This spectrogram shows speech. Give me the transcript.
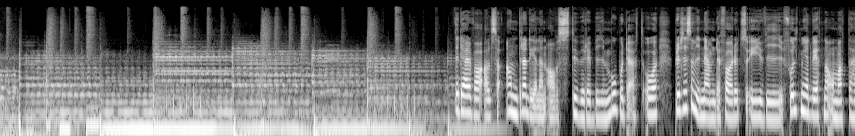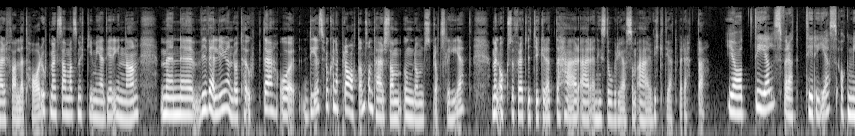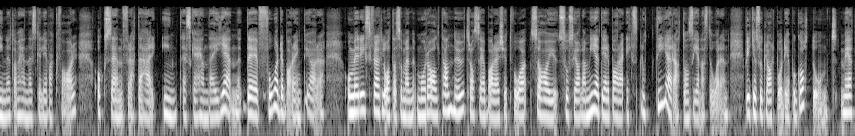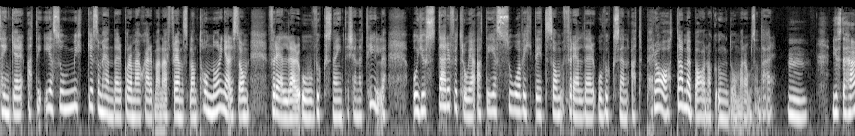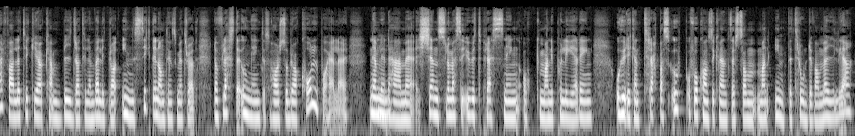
Det där var alltså andra delen av Sturebymordet och precis som vi nämnde förut så är ju vi fullt medvetna om att det här fallet har uppmärksammats mycket i medier innan. Men eh, vi väljer ju ändå att ta upp det och dels för att kunna prata om sånt här som ungdomsbrottslighet men också för att vi tycker att det här är en historia som är viktig att berätta. Ja, dels för att Therese och minnet av henne ska leva kvar och sen för att det här inte ska hända igen. Det får det bara inte göra. Och med risk för att låta som en moraltant nu, trots att jag bara är 22, så har ju sociala medier bara exploderat de senaste åren. Vilket såklart både är på gott och ont. Men jag tänker att det är så mycket som händer på de här skärmarna, främst bland tonåringar som föräldrar och vuxna inte känner till. Och just därför tror jag att det är så viktigt som förälder och vuxen att prata med barn och ungdomar om sånt här. Mm. Just det här fallet tycker jag kan bidra till en väldigt bra insikt i någonting som jag tror att de flesta unga inte har så bra koll på heller. Nämligen mm. det här med känslomässig utpressning och manipulering och hur det kan trappas upp och få konsekvenser som man inte trodde var möjliga.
